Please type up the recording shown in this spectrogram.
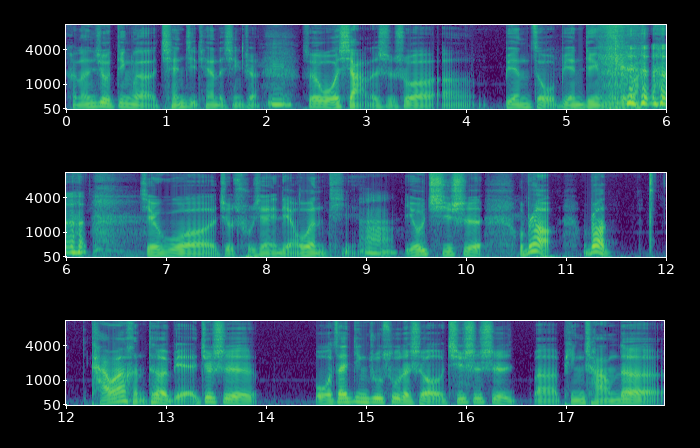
可能就定了前几天的行程，嗯。所以我想的是说，呃，边走边定嘛，对吧？结果就出现一点问题，嗯。尤其是我不知道，我不知道台湾很特别，就是我在订住宿的时候，其实是呃平常的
